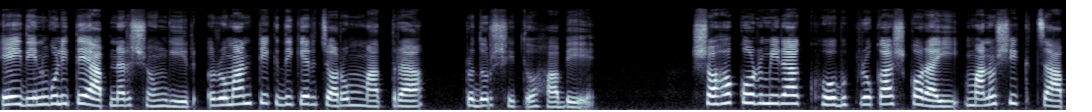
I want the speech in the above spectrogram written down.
এই দিনগুলিতে আপনার সঙ্গীর রোমান্টিক দিকের চরম মাত্রা প্রদর্শিত হবে। সহকর্মীরা ক্ষোভ প্রকাশ করাই মানসিক চাপ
